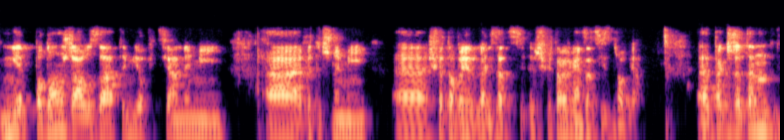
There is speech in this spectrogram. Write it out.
nie podążał za tymi oficjalnymi wytycznymi Światowej Organizacji, Światowej Organizacji Zdrowia. E, także ten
